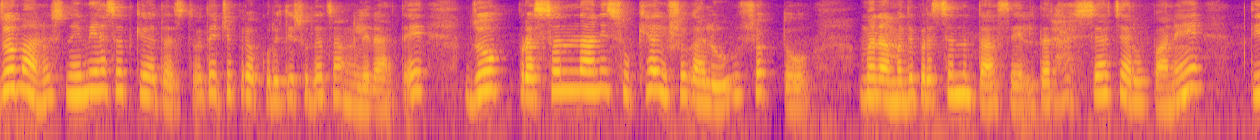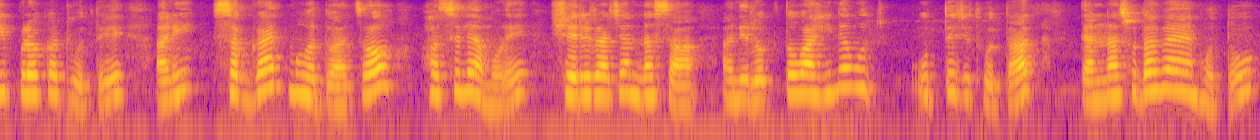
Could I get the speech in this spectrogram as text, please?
जो माणूस नेहमी हसत खेळत असतो त्याची प्रकृतीसुद्धा चांगली राहते. जो प्रसन्न आणि सुखी आयुष्य घालवू शकतो मनामध्ये प्रसन्नता असेल तर हास्याच्या रूपाने ती प्रकट होते. आणि सगळ्यात महत्त्वाचं हसल्यामुळे शरीराच्या नसा आणि रक्तवाहिन्या उत उत्तेजित होतात. त्यांना सुद्धा व्यायाम होतो.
